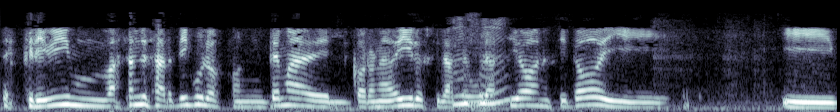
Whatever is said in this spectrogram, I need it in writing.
escribí bastantes artículos con el tema del coronavirus y las regulaciones y todo, y, y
